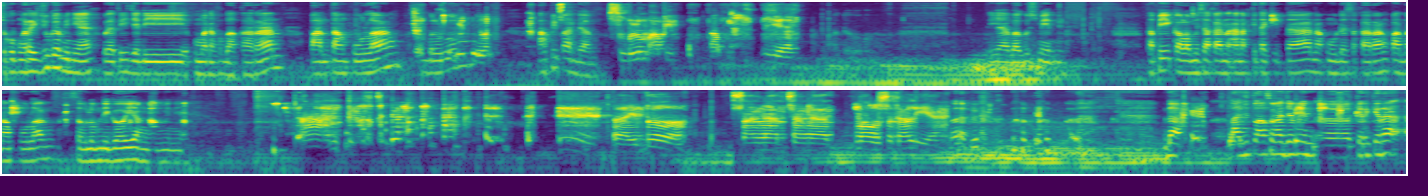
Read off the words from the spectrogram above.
cukup ngeri juga Min ya. Berarti jadi pemadam kebakaran, pantang pulang sebelum api padam. sebelum api api iya Aduh. Iya, bagus Min. Tapi kalau misalkan anak kita kita, anak muda sekarang pantang pulang sebelum digoyang kan Min ya. ah itu nah itu sangat sangat mau sekali ya Aduh. nah, lanjut langsung aja Min. Eh, kira-kira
